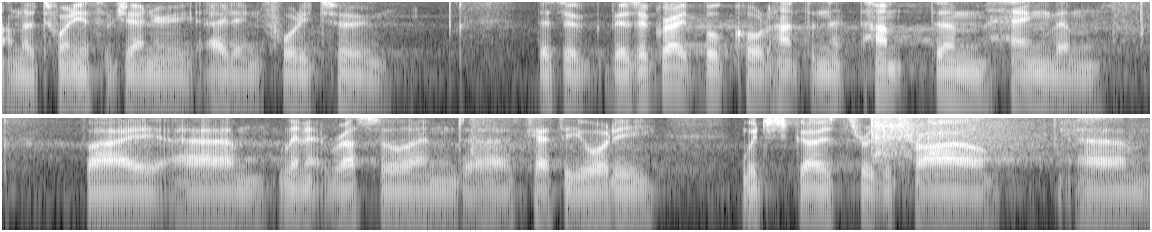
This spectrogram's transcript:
on the 20th of January 1842. There's a, there's a great book called Hunt Them, Hump them Hang Them by um, Lynette Russell and uh, Kathy Auty, which goes through the trial, um,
